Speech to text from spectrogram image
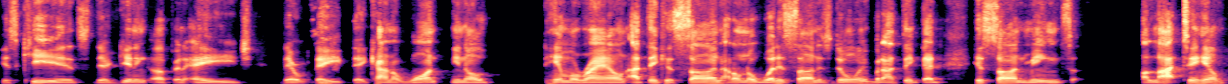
his kids, they're getting up in age, they're they they kind of want you know him around. I think his son. I don't know what his son is doing, but I think that his son means a lot to him.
